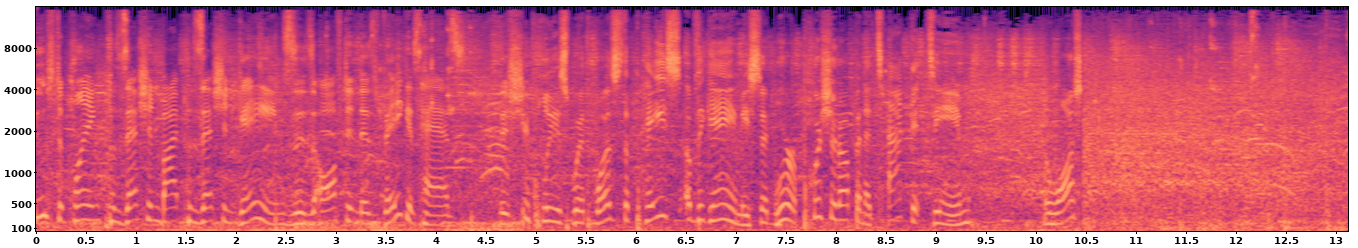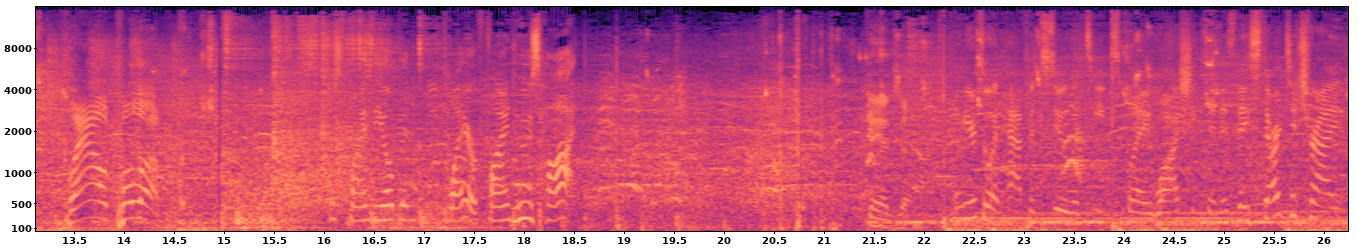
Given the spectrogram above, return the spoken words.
Used to playing possession by possession games as often as Vegas has this year. Pleased with was the pace of the game. He said, we're a push it up and attack it team. The Washington. Cloud pull up. Just find the open player. Find who's hot. Danza. Well, here's what happens too when teams play Washington is they start to try and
